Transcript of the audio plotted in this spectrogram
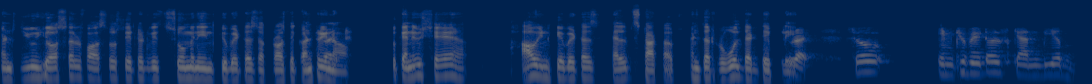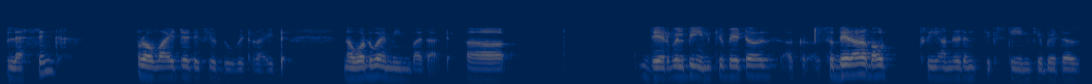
and you yourself are associated with so many incubators across the country right. now. So can you share how incubators help startups and the role that they play? Right. So incubators can be a blessing provided if you do it right. Now, what do I mean by that? Uh, there will be incubators. So there are about 360 incubators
